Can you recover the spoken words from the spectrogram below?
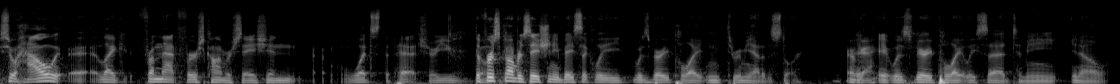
So how, uh, like, from that first conversation, what's the pitch? Are you The first conversation, he basically was very polite and threw me out of the store. It- Okay. It, was very politely said to me, you know,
